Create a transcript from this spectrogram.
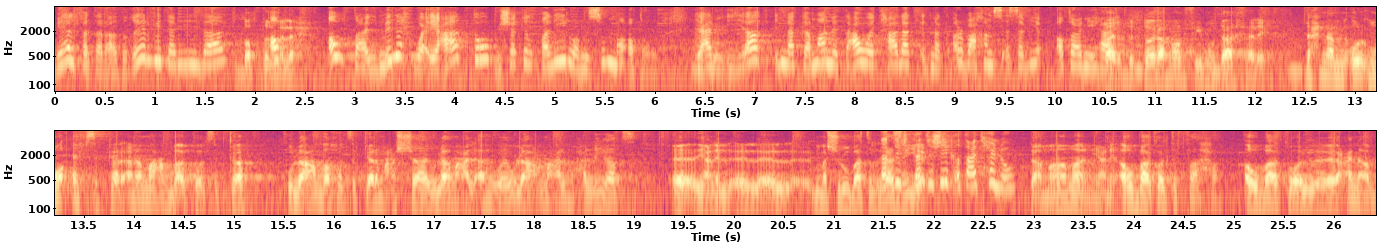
بهالفترات غير فيتامين د ضبط الملح. قطع الملح وإعادته بشكل قليل ومن ثم قطعه يعني إياك إنك كمان تعود حالك إنك أربع خمس أسابيع قطع نهائي طيب دكتورة هون في مداخلة. نحن بنقول موقف سكر. أنا ما عم باكل سكر ولا عم باخذ سكر مع الشاي ولا مع القهوة ولا مع المحليات. يعني ال- ال- المشروبات الغازية. تجيك قطعه حلو. تماما يعني أو باكل تفاحة أو باكل عنب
